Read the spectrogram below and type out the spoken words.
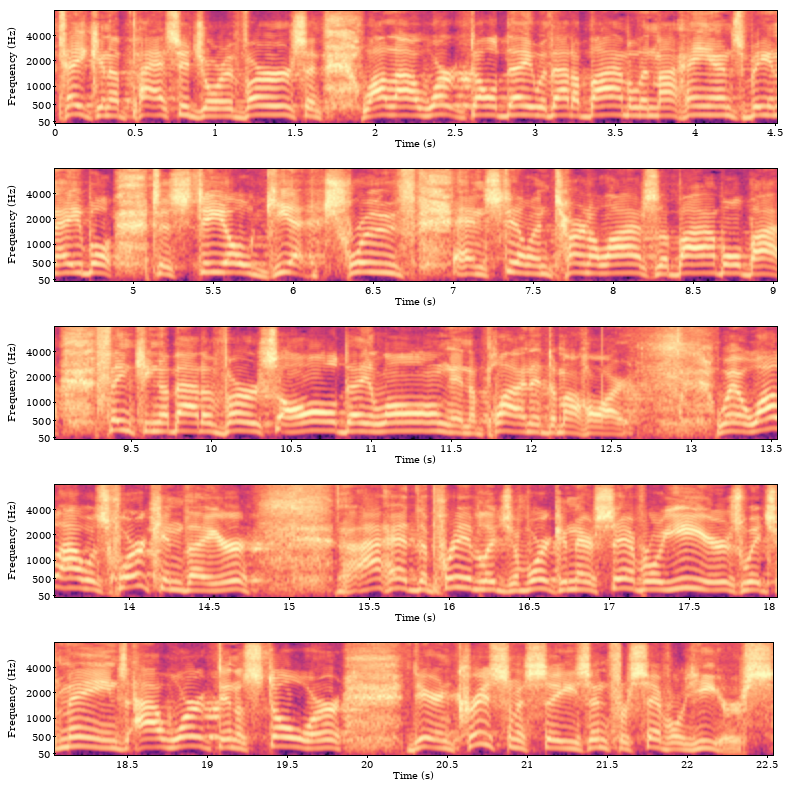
taking a passage or a verse. And while I worked all day without a Bible in my hands, being able to still get truth and still internalize the Bible by thinking about a verse all day long and applying it to my heart. Well, while I was working there, I had the privilege of working there several years, which means I worked in a store during Christmas season for several years.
